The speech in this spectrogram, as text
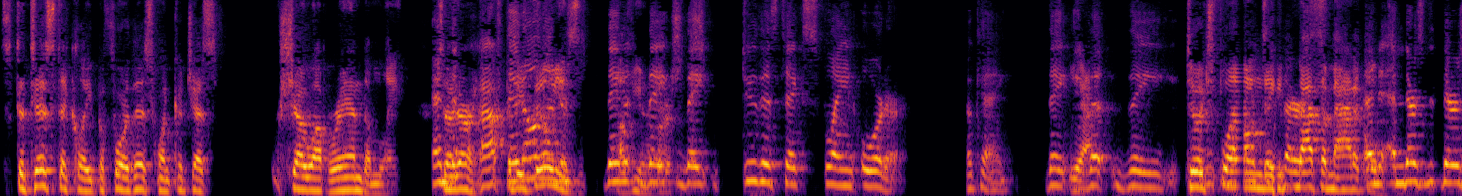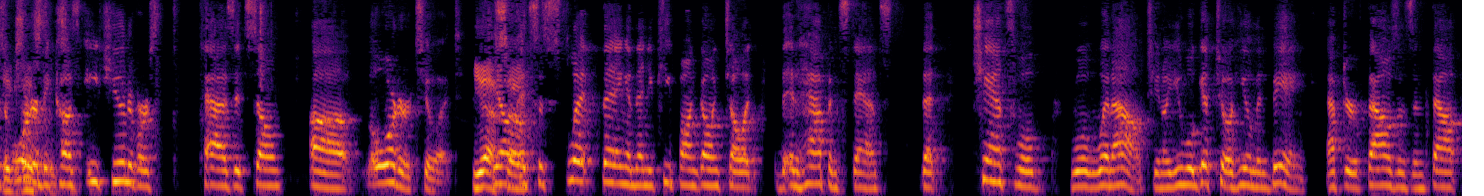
statistically before this one could just show up randomly. and so they- there have to be billions they, of they, universes. they do this to explain order. Okay. They Yeah. the the to explain the mathematical. and and there's there's order because each universe has its own uh, order to it. Yeah, you know, so- it's a split thing, and then you keep on going till it it happenstance that chance will will win out. You know, you will get to a human being after thousands and thou,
